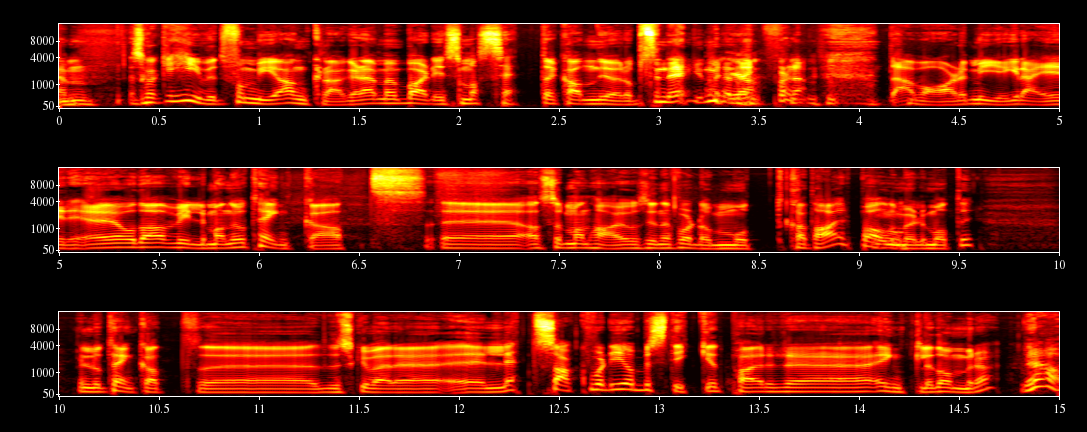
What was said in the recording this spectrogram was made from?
Eh, Jeg skal ikke hive ut for mye anklager der, men bare de som har sett det, kan gjøre opp sin egen mening. For der, der var det mye greier. Eh, Og da ville man jo tenke at eh, Altså, man har jo sine fordommer mot Qatar på alle mulige måter. Vil jo tenke at eh, det skulle være eh, lett sak for de å bestikke et par eh, enkle dommere. Ja.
